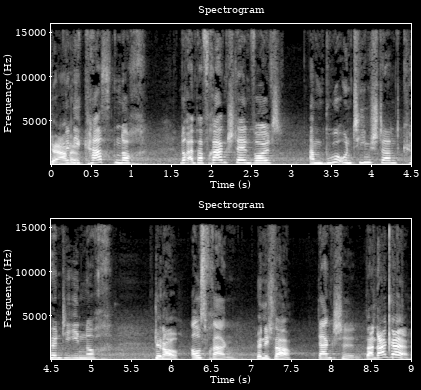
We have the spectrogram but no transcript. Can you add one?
Gerne. Wenn ihr Carsten noch, noch ein paar Fragen stellen wollt, am Bur- und Teamstand könnt ihr ihn noch Genau. ausfragen. Bin ich da. Dankeschön. Dann danke.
